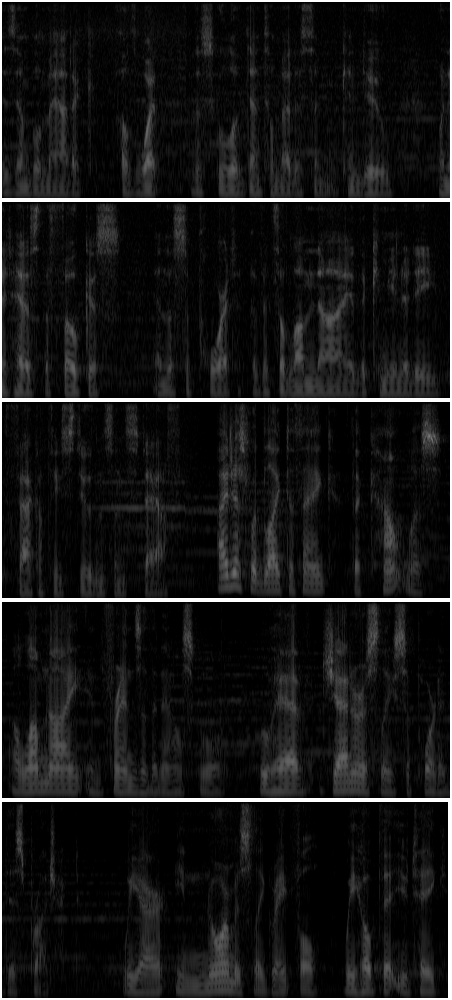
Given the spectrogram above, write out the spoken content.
is emblematic of what the School of Dental Medicine can do when it has the focus and the support of its alumni, the community, faculty, students, and staff. I just would like to thank the countless alumni and friends of the dental school who have generously supported this project. We are enormously grateful. We hope that you take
